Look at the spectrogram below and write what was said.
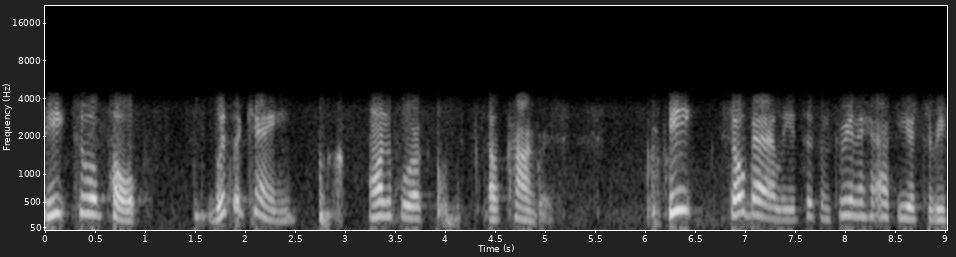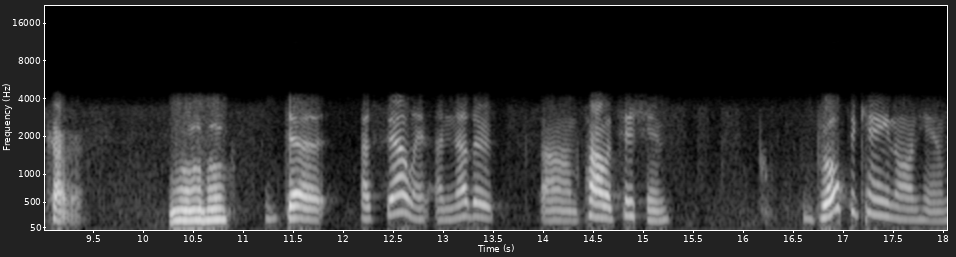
beat to a pulp with a cane on the floor of Congress. Beat so badly it took him three and a half years to recover. Mm-hmm. The assailant, another um, politician, broke the cane on him,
